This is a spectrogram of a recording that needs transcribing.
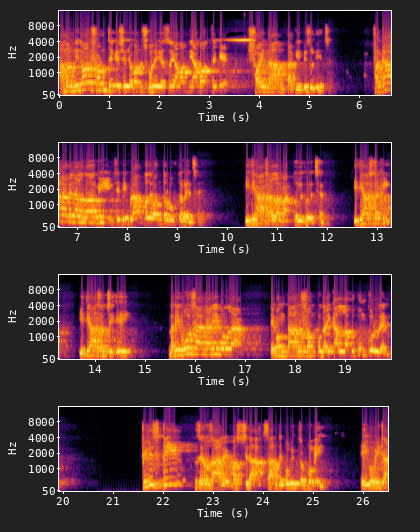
আমার নিদর্শন থেকে সে যখন সরে গেছে, আমার নিয়ামত থেকে, শয়তান তাকে পিছু দিয়েছে সে বিভ্রান্তদের অন্তর্ভুক্ত হয়েছে ইতিহাস আল্লাহ পাক তুলে ধরেছেন। ইতিহাসটা কি? ইতিহাস হচ্ছে এই। নবী এবং তার সম্প্রদায়কে আল্লাহ হুকুম করলেন, ফিলিস্তিন, জেরুজালেম, মসজিদ আকসার যে পবিত্র ভূমি, এই ভূমিটা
